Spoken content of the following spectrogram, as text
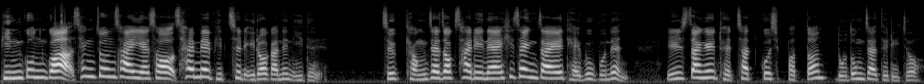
빈곤과 생존 사이에서 삶의 빛을 잃어가는 이들, 즉 경제적 살인의 희생자의 대부분은 일상을 되찾고 싶었던 노동자들이죠.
